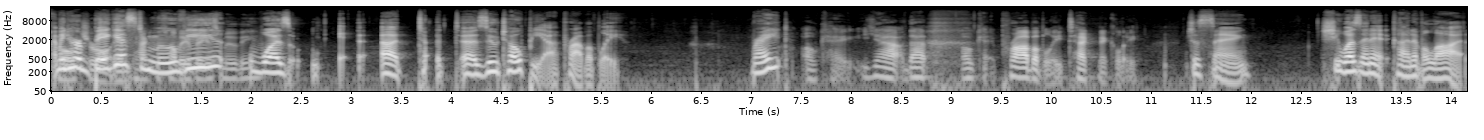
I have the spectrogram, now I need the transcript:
I mean, her biggest impact, her movie, biggest movie. was uh, t- uh, Zootopia, probably. Right? Okay, yeah, that okay, probably technically. Just saying. She was in it kind of a lot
